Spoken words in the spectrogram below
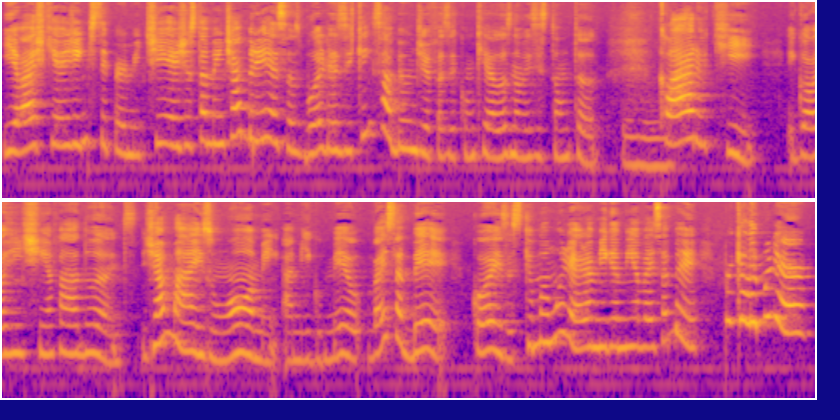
E eu acho que a gente se permitir é justamente abrir essas bolhas e quem sabe um dia fazer com que elas não existam tanto. Uhum. Claro que, igual a gente tinha falado antes, jamais um homem, amigo meu, vai saber coisas que uma mulher, amiga minha, vai saber. Porque ela é mulher.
